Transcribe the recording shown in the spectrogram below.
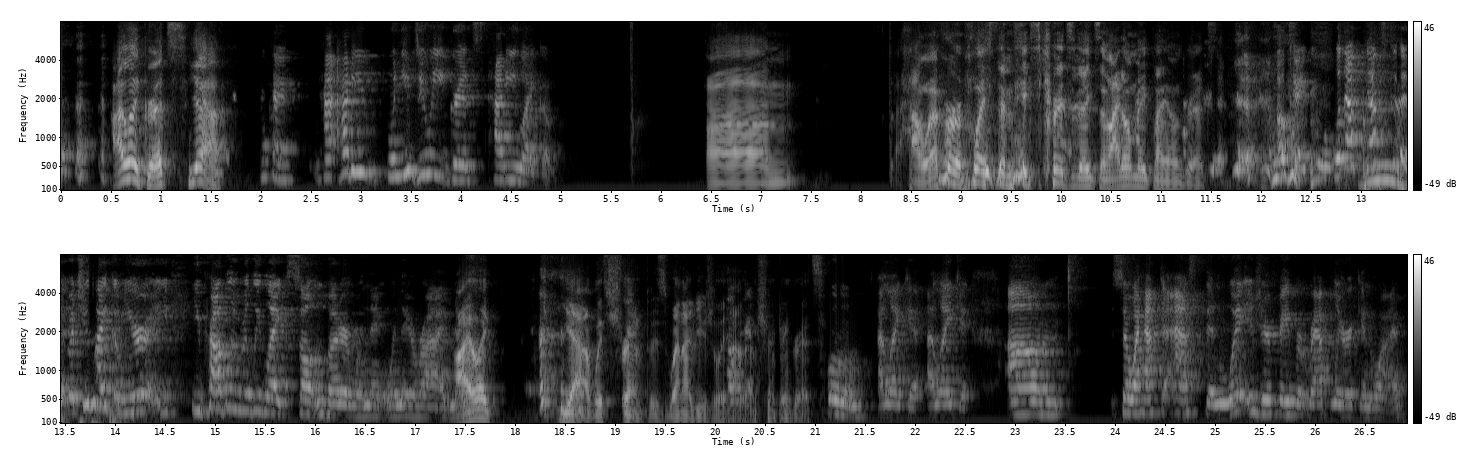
I like grits. Yeah. Okay. How, how do you, when you do eat grits, how do you like them? Um, however a place that makes grits makes them. I don't make my own grits. okay, cool. Well, that, that's good. But you like them. You're you probably really like salt and butter when they when they arrive. I like, yeah, with shrimp is when I've usually had them. Shrimp and grits. Boom. I like it. I like it. Um, so I have to ask then, what is your favorite rap lyric and why?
